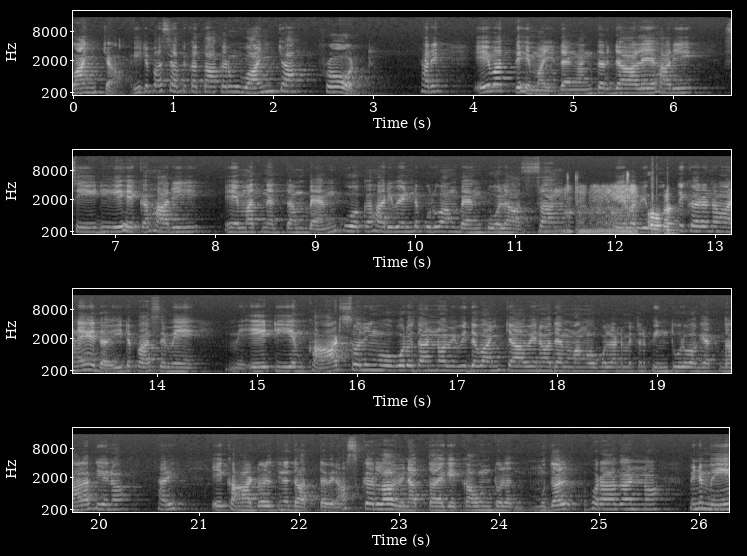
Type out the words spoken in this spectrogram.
වංචා. ඊට පස්සේ අපි කතා කරමු වංචා ෆ්‍රෝඩ්. හරි. ඒවත් එහෙමයි. දැන් අන්තර්ජාලය හරි CD එක හරි එහෙමත් නැත්නම් බැංකුවක හරි වෙන්න පුළුවන් බැංකුවල අස්සන් ඒව විකෘති කරනවා නේද? ඊට පස්සේ මේ මේ ATM cards වලින් ඕගොල්ලෝ දන්නවා විවිධ වංචා වෙනවා. දැන් මම ඕගොල්ලන්ට මෙතන පින්තූර වගේක් දාලා තියෙනවා. හරි? ඒ කාඩ් වල තියෙන දත්ත වෙනස් කරලා වෙනත් අයගේ account වල මුදල් හොරා ගන්නවා. මෙන්න මේ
